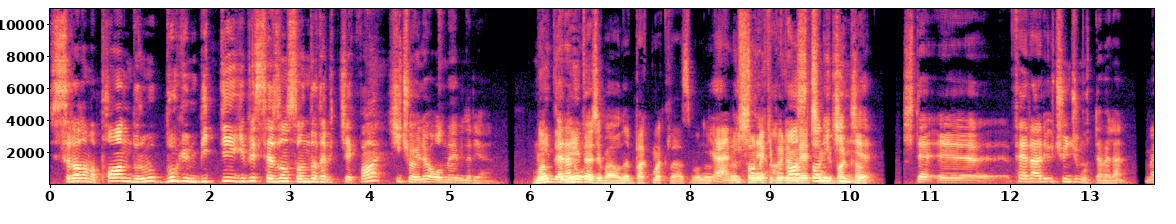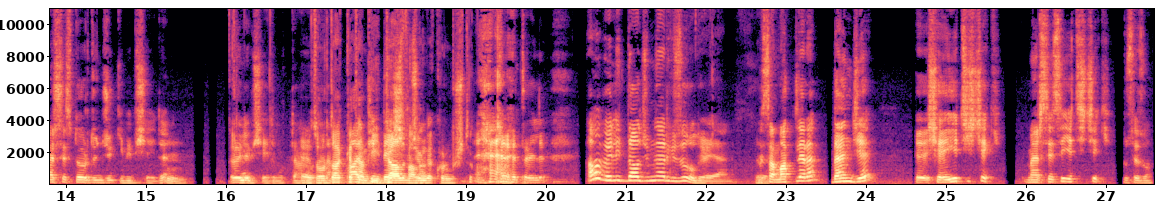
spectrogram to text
Sıralama puan durumu bugün bittiği gibi sezon sonunda da bitecek falan. Hiç öyle olmayabilir yani. Neydi, McLaren neydi acaba ona bakmak lazım. Onu Yani işte sonraki bölümler Aston için bir ikinci, bakalım. İşte e, Ferrari üçüncü muhtemelen. Mercedes dördüncü gibi bir şeydi. Hı. Öyle bir şeydi muhtemelen. Evet orada hakikaten Alpine bir iddialı bir cümle kurmuştuk. evet öyle. Ama böyle iddialı cümleler güzel oluyor yani. Mesela McLaren bence e, şeye yetişecek. Mercedes'e yetişecek bu sezon.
